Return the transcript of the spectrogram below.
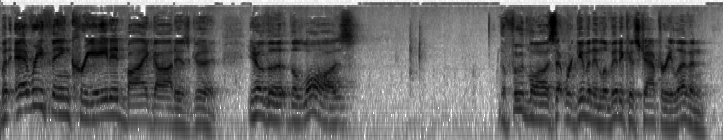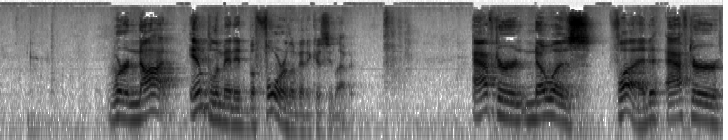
But everything created by God is good. You know, the, the laws, the food laws that were given in Leviticus chapter 11 were not implemented before Leviticus 11. After Noah's flood, after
